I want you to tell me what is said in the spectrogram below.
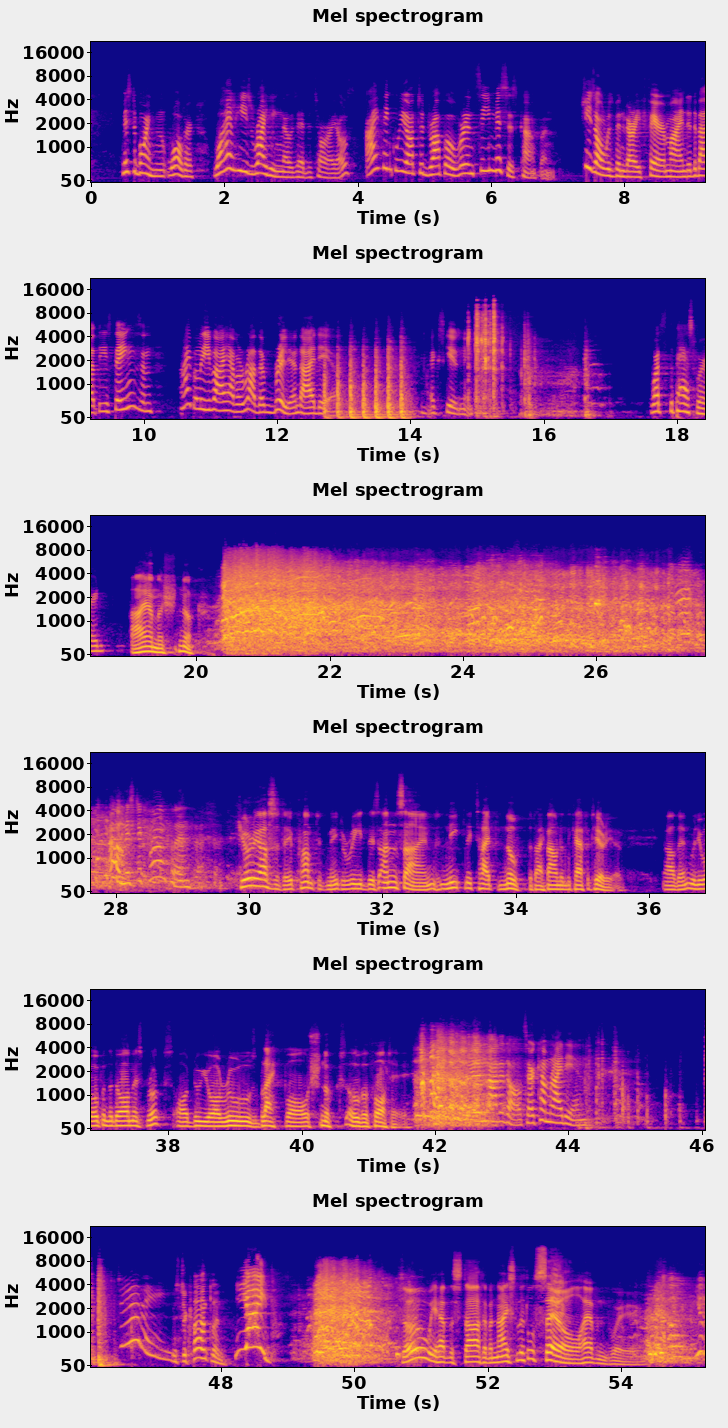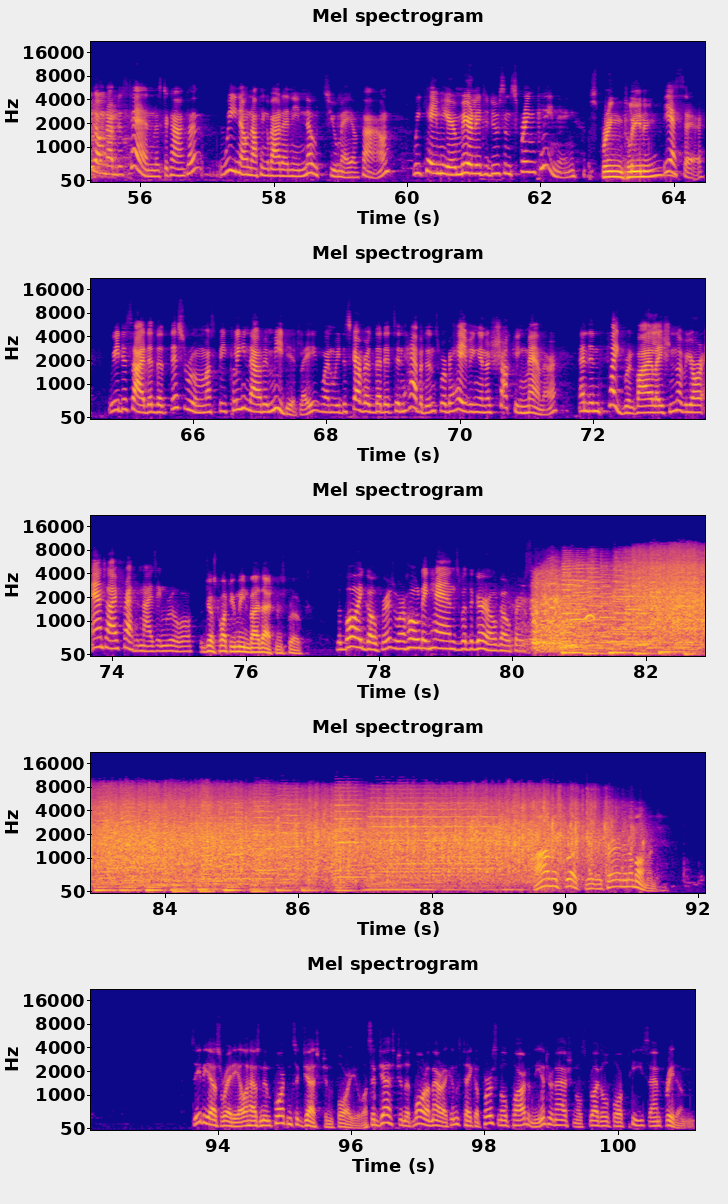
Mr. Boynton, Walter, while he's writing those editorials, I think we ought to drop over and see Mrs. Conklin. She's always been very fair minded about these things, and I believe I have a rather brilliant idea. Excuse me. What's the password? I am a schnook. Oh, Mr. Conklin. Curiosity prompted me to read this unsigned, neatly typed note that I found in the cafeteria. Now then, will you open the door, Miss Brooks, or do your rules blackball schnooks over 40? Uh, not at all, sir. Come right in. Daddy! Mr. Conklin. Yipe! So we have the start of a nice little sell, haven't we? Oh, you don't understand, Mr. Conklin. We know nothing about any notes you may have found. We came here merely to do some spring cleaning. Spring cleaning? Yes, sir. We decided that this room must be cleaned out immediately when we discovered that its inhabitants were behaving in a shocking manner and in flagrant violation of your anti fraternizing rule. Just what do you mean by that, Miss Brooks? The boy gophers were holding hands with the girl gophers. Miss Brooks will return in a moment. CBS Radio has an important suggestion for you a suggestion that more Americans take a personal part in the international struggle for peace and freedom.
